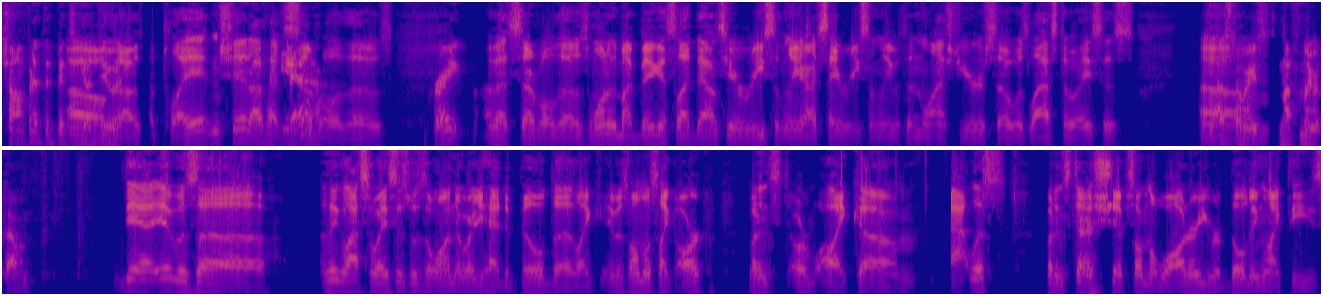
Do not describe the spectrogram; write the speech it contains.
chomping at the bit to go Oh, do it. I was to play it and shit. I've had Yeah. several of those. Great. I've had several of those. One of my biggest letdowns here recently, I say recently, within the last year or so, was Last Oasis. Last Um, Oasis, not familiar with that one. Yeah, it was. Uh, I think Last Oasis was the one where you had to build the like. It was almost like Ark, but inst- or like um, Atlas, but instead Okay. of ships on the water, you were building like these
